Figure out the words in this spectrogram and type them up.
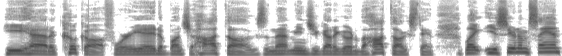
he had a cook off where he ate a bunch of hot dogs. And that means you got to go to the hot dog stand. Like, you see what I'm saying?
